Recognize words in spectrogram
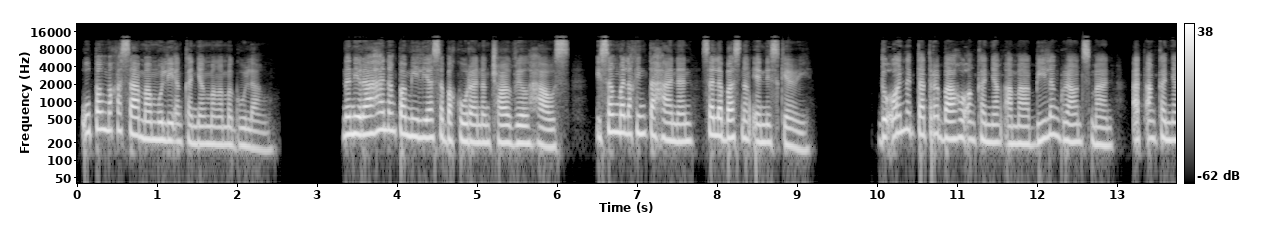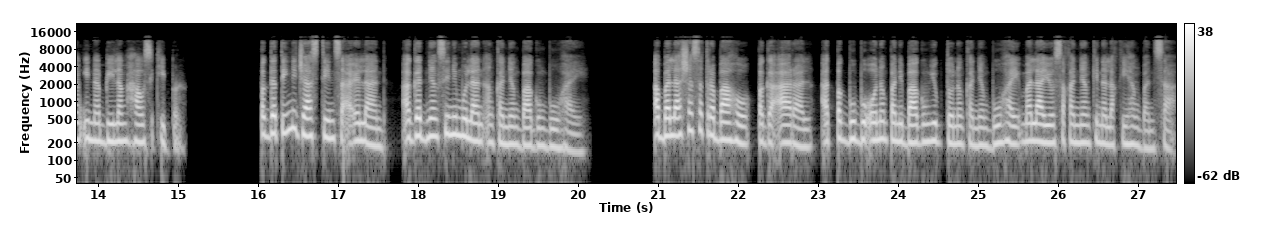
upang makasama muli ang kanyang mga magulang. Nanirahan ang pamilya sa bakuran ng Charleville House, isang malaking tahanan sa labas ng Enniskerry. Doon nagtatrabaho ang kanyang ama bilang groundsman at ang kanyang ina bilang housekeeper. Pagdating ni Justin sa Ireland, agad niyang sinimulan ang kanyang bagong buhay. Abala siya sa trabaho, pag-aaral, at pagbubuo ng panibagong yugto ng kanyang buhay malayo sa kanyang kinalakihang bansa.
